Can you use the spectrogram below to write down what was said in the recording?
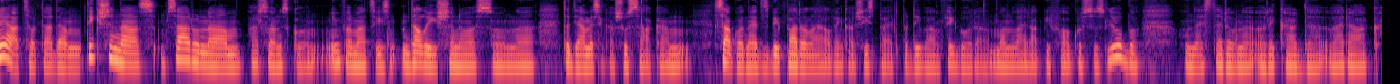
Nu jā, caur tādām tikšanām tikšanās, sarunām, personisko informācijas dalīšanos. Un, tad jā, mēs vienkārši uzsākām. Sākotnēji tas bija paralēli vienkārši izpēta par divām figūrām. Man vairāk bija fokus uz Ļubu, un Esteru un Rikārda vairāk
